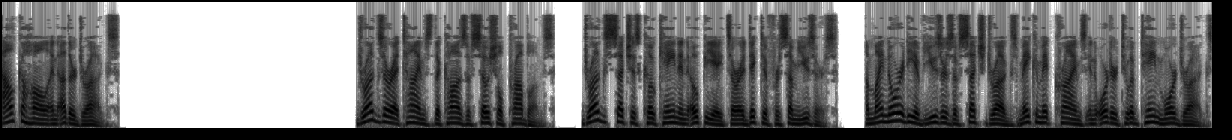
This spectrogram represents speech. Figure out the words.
Alcohol and other drugs Drugs are at times the cause of social problems. Drugs such as cocaine and opiates are addictive for some users. A minority of users of such drugs may commit crimes in order to obtain more drugs.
